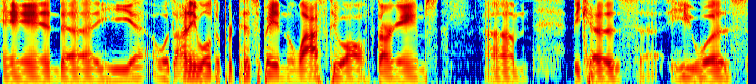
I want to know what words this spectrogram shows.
and uh, he uh, was unable to participate in the last two All Star games um, because uh, he was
